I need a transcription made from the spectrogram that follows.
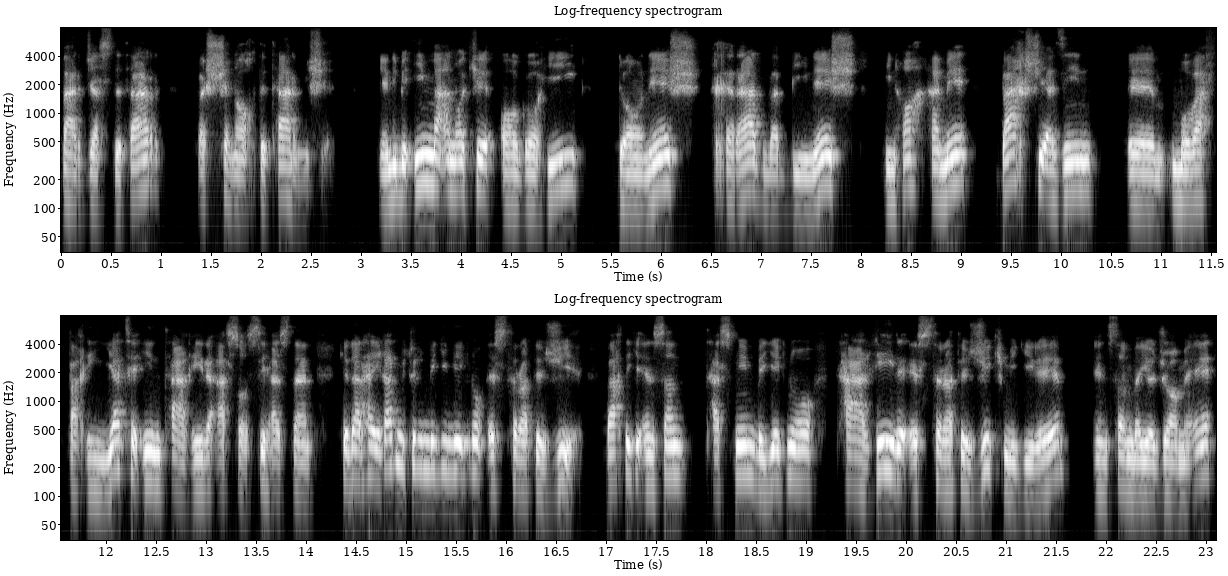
برجسته تر و شناخته تر میشه. یعنی به این معنا که آگاهی دانش خرد و بینش اینها همه بخشی از این موفقیت این تغییر اساسی هستند که در حقیقت می‌تونیم بگیم یک نوع استراتژیه. وقتی که انسان تصمیم به یک نوع تغییر استراتژیک می‌گیره انسان و یا جامعه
